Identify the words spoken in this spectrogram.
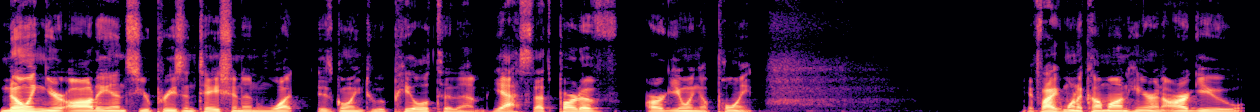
knowing your audience, your presentation, and what is going to appeal to them. Yes, that's part of arguing a point. If I want to come on here and argue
